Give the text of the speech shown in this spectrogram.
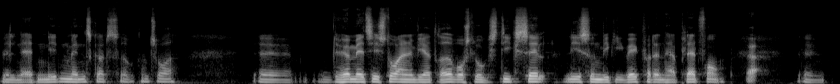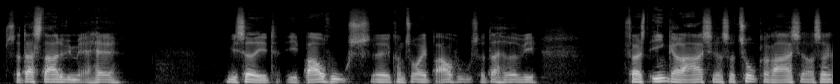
vel 18-19 mennesker, der sidder på kontoret. Øh, det hører med til historien, at vi har drevet vores logistik selv, lige siden vi gik væk fra den her platform. Ja. Øh, så der startede vi med at have, vi sad i et, i et baghus, øh, kontor i et baghus, og der havde vi først en garage, og så to garager, og så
